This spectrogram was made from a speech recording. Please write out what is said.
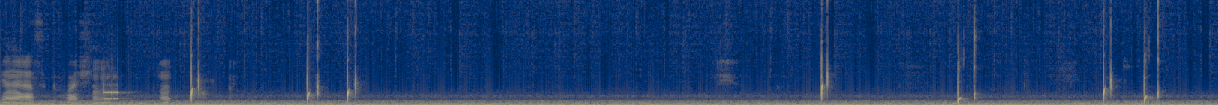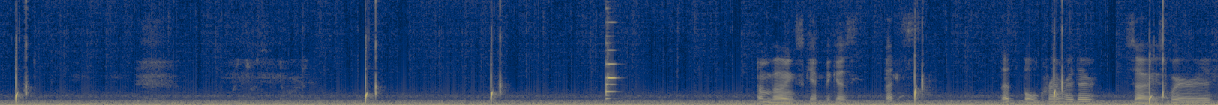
Gonna ask a question. What? I'm voting skip because that's that's bullcrap right there. So swear if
